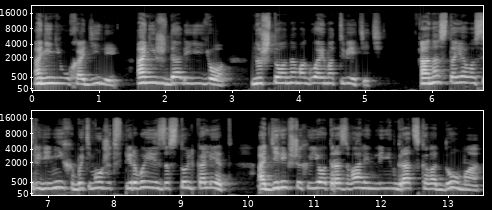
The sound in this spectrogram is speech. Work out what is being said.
Они не уходили, они ждали ее, но что она могла им ответить? Она стояла среди них, быть может, впервые за столько лет, отделивших ее от развалин ленинградского дома,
